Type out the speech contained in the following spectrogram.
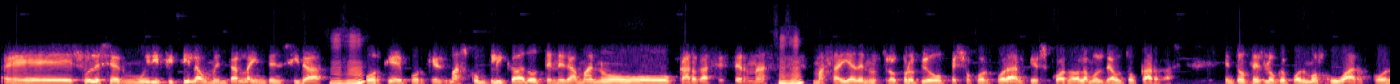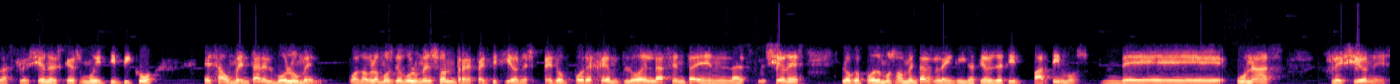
eh, suele ser muy difícil aumentar la intensidad. ¿Por qué? Porque es más complicado tener a mano cargas externas más allá de nuestro propio peso corporal, que es cuando hablamos de autocargas. Entonces, lo que podemos jugar con las flexiones, que es muy típico, es aumentar el volumen. Cuando hablamos de volumen son repeticiones, pero por ejemplo, en las, en las flexiones lo que podemos aumentar es la inclinación, es decir, partimos de unas flexiones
